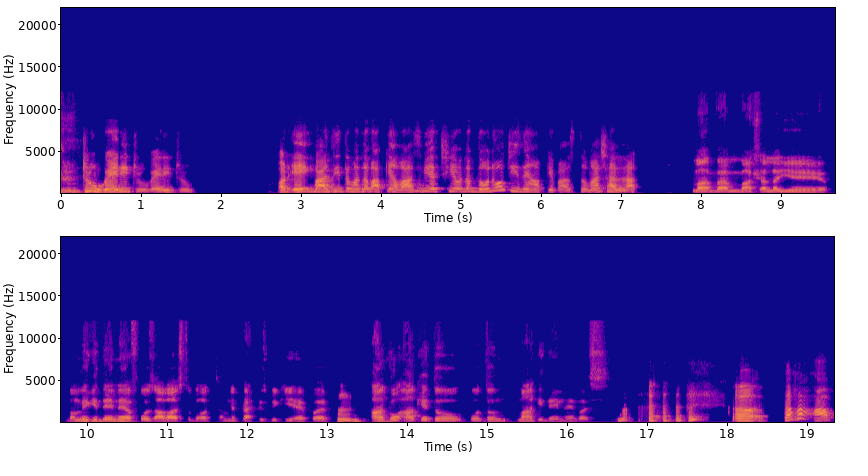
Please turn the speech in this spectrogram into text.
true very true very true और एक बाजी तो मतलब आपकी आवाज़ भी अच्छी है मतलब दोनों चीज़ें आपके पास तो माशाल्लाह। मा, मा, माशाल्लाह ये मम्मी की देन है ऑफ़ कोर्स आवाज़ तो बहुत हमने प्रैक्टिस भी की है पर हम्म। आँखों आँखें तो वो तो माँ की देन है बस। तहा आप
